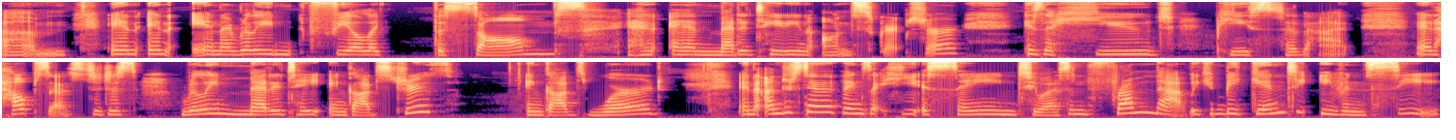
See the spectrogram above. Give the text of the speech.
um and and and I really feel like the Psalms and, and meditating on scripture is a huge piece to that. It helps us to just really meditate in God's truth, in God's word, and understand the things that He is saying to us. And from that, we can begin to even see,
